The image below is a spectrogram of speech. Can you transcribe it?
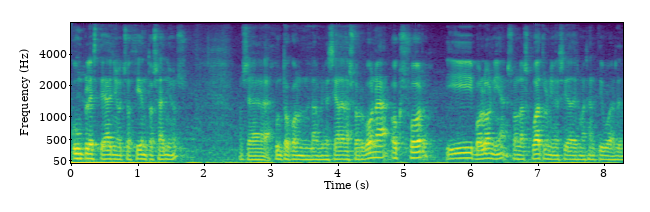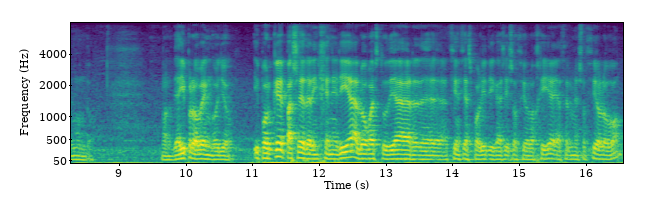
Cumple este año 800 años. O sea, junto con la Universidad de la Sorbona, Oxford y Bolonia, son las cuatro universidades más antiguas del mundo. Bueno, de ahí provengo yo. ¿Y por qué pasé de la ingeniería luego a estudiar eh, ciencias políticas y sociología y hacerme sociólogo?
